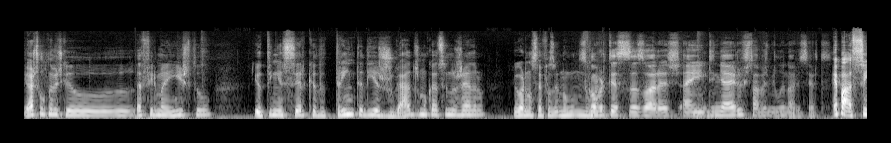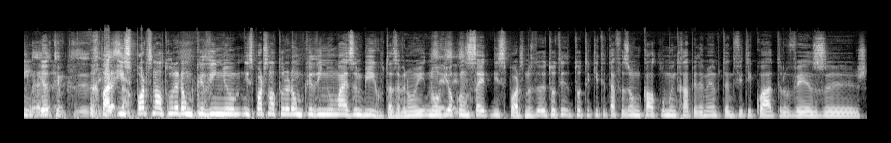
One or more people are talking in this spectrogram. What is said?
eu acho que a última vez que eu afirmei isto, eu tinha cerca de 30 dias jogados, uma coisa assim do género. Eu agora não sei fazer. Não, Se convertesses as horas em dinheiro, estavas milionário, certo? É pá, sim. Eu, tempo de repara, esportes na altura era um bocadinho. Esportes na altura era um bocadinho mais ambíguo, estás a ver? Não, não Sim, havia sim, o conceito de esportes, mas eu estou aqui a tentar fazer um cálculo muito rapidamente, portanto, 24 vezes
